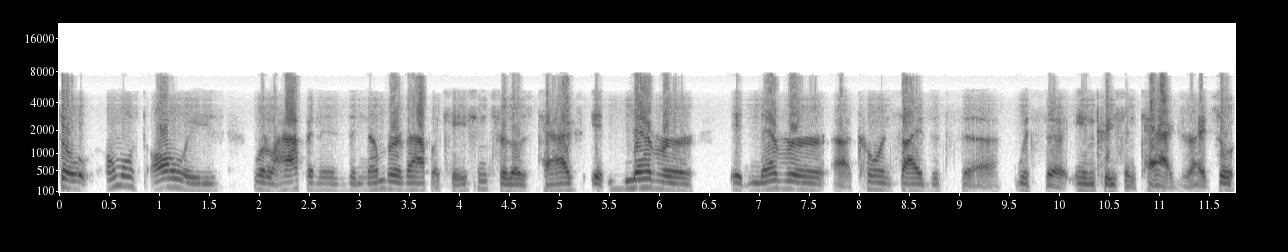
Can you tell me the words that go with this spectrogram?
So almost always what will happen is the number of applications for those tags it never it never uh, coincides with the with the increase in tags right? So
